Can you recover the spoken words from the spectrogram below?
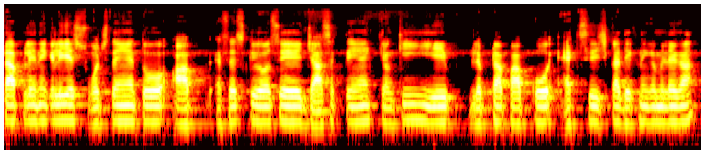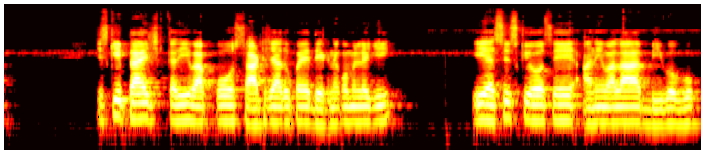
लैपटॉप लेने के लिए सोचते हैं तो आप एस एस की ओर से जा सकते हैं, क्योंकि ये लैपटॉप आपको एच सीरीज़ का देखने को मिलेगा, जिसकी प्राइस करीब आपको साठ हज़ार रुपये देखने को मिलेगी। ये एस एस की ओर से आने वाला वीवो बुक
